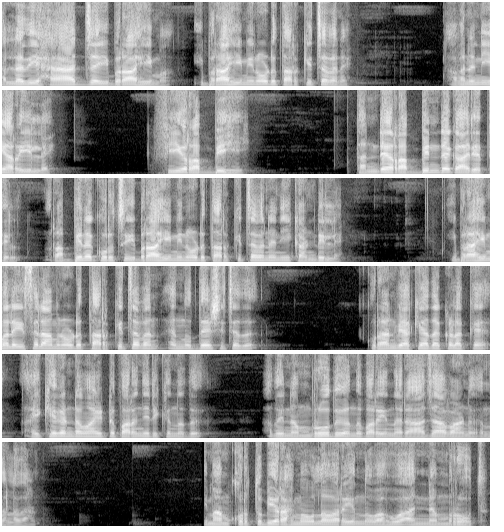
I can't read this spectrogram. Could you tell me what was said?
അല്ലതി ഹാജ ഇബ്രാഹിമ. ഇബ്രാഹിമിനോട് തർക്കിച്ചവനെ. അവനെ നീ അറിയില്ലേ? ഫി റബ്ബിഹി. തന്റെ റബ്ബിന്റെ കാര്യത്തിൽ റബ്ബിനെക്കുറിച്ച് ഇബ്രാഹിമിനോട് തർക്കിച്ചവനെ നീ കണ്ടില്ലേ? ഇബ്രാഹിം അലൈഹി സ്വലാമിനോട് തർക്കിച്ചവൻ എന്നുദ്ദേശിച്ചത് ഖുറാൻ വ്യാഖ്യാതാക്കളൊക്കെ ഐക്യകണ്ഠമായിട്ട് പറഞ്ഞിരിക്കുന്നത് അത് നമ്രൂദ് എന്ന് പറയുന്ന രാജാവാണ് എന്നുള്ളതാണ്. ഇമാം ഖുർത്തുബി റഹ്മുള്ള പറയുന്നു വഹുവ അൻ നമ്രൂദ്.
